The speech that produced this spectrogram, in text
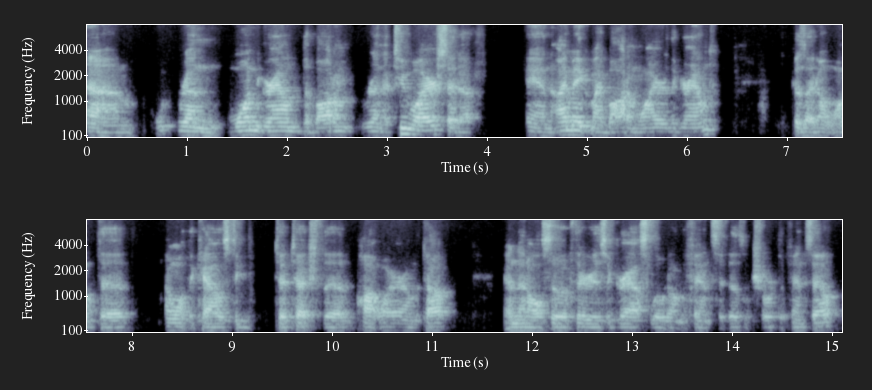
um, run one ground at the bottom, run a two wire setup. And I make my bottom wire the ground because I don't want the, I want the cows to, to touch the hot wire on the top. And then also if there is a grass load on the fence, it doesn't short the fence out.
